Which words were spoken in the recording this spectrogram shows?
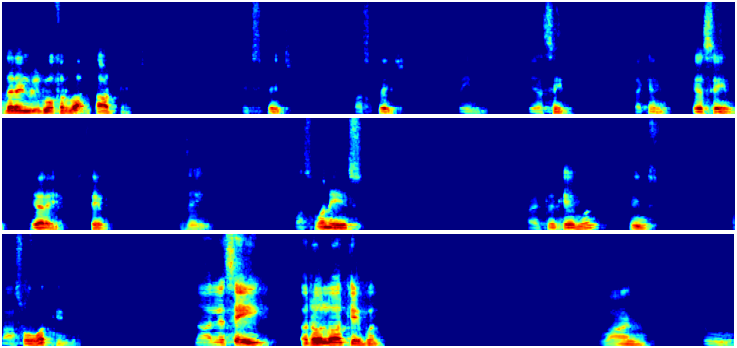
other end will go for what? Third page. Next page. First page. Same. Here same. Second. Here same. Here eight. Same. You see? First one is side cable is crossover cable. Now let's say a rollover cable. One, two,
